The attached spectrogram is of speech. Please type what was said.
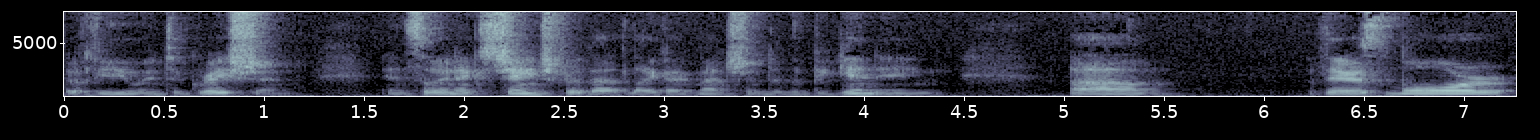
of EU integration. And so, in exchange for that, like I mentioned in the beginning, um, there's more.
